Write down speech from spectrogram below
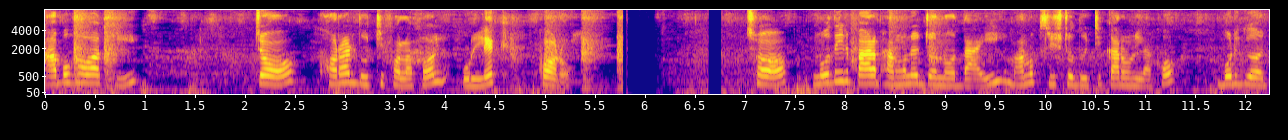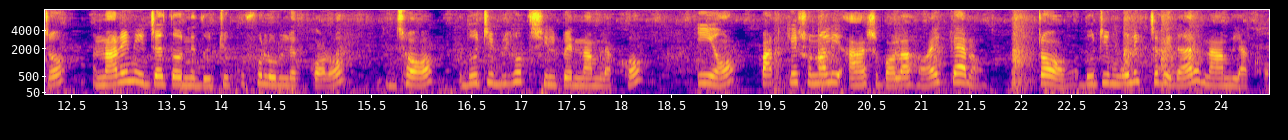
আবহাওয়া কি? চ, খরার দুটি ফলাফল উল্লেখ করো। ছ, নদীর পার ভাঙনের জন্য দায়ী, মানব সৃষ্ট দুইটি কারণ লেখো। বর্গীয় জ, নারী নির্যাতনের দুটি কুফল উল্লেখ করো। ঝ, দুটি বৃহৎ শিল্পের নাম লেখো। ইয় পাটকে সোনালী আঁশ বলা হয় কেন? ট দুটি মৌলিক চাহিদার নাম লেখো।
